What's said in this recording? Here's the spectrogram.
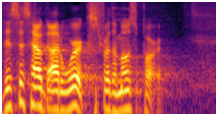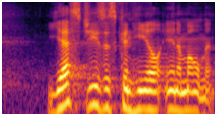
this is how God works for the most part. Yes, Jesus can heal in a moment.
